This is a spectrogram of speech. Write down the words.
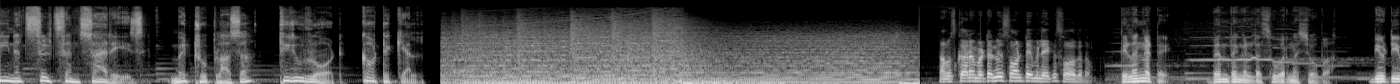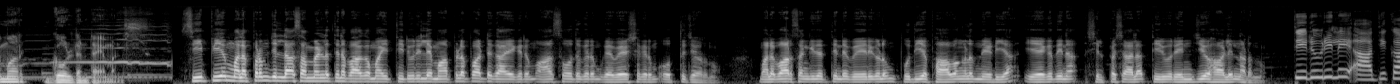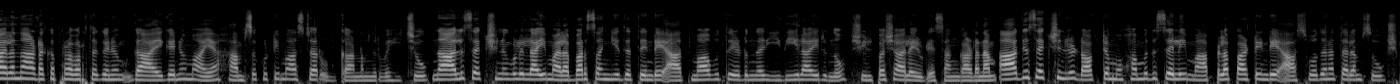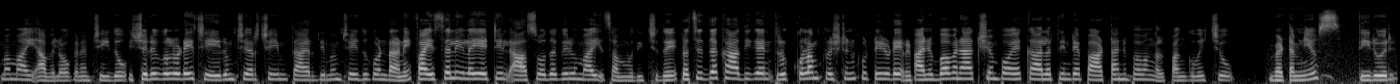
Zeenath silks and sarees metro plaza Tirur road Kottakkal. നമസ്കാരം വെട്ട news on ടൈമിലേക്ക് സ്വാഗതം. തിളങ്ങട്ടെ ബന്ധങ്ങളുടെ സുവർണ ശോഭ beauty mark golden diamonds. C P M Malappuram ജില്ലാ സമ്മേളനത്തിന്റെ ഭാഗമായി തിരൂരിലെ മാപ്പിളപ്പാട്ട് ഗായകരും ആസ്വാദകരും ഗവേഷകരും ഒത്തുചേർന്നു. മലബാർ സംഗീതത്തിന്റെ വേരുകളും പുതിയ ഭാവങ്ങളും നേടിയ ഏകദിന ശില്പശാല തിരൂർ എൻ ജി ഒ ഹാളിൽ നടന്നു. തിരൂരിലെ ആദ്യകാല നാടക പ്രവർത്തകനും ഗായകനുമായ ഹംസക്കുട്ടി മാസ്റ്റർ ഉദ്ഘാടനം നിർവഹിച്ചു. നാല് സെക്ഷനുകളിലായി മലബാർ സംഗീതത്തിന്റെ ആത്മാവ് തേടുന്ന രീതിയിലായിരുന്നു ശില്പശാലയുടെ സംഘാടനം. ആദ്യ സെക്ഷനിൽ ഡോക്ടർ മുഹമ്മദ് സലീം മാപ്പിളപ്പാട്ടിന്റെ ആസ്വാദന തലം സൂക്ഷ്മമായി അവലോകനം ചെയ്തു. ഇശലുകളുടെ ചേരും ചേർച്ചയും താരതമ്യം ചെയ്തുകൊണ്ടാണ് ഫൈസൽ ഇളയേറ്റിൽ ആസ്വാദകരുമായി സംവദിച്ചത്. പ്രസിദ്ധ കാതികൻ തൃക്കുളം കൃഷ്ണൻകുട്ടിയുടെ അനുഭവനാക്ഷ്യം പോയ കാലത്തിന്റെ പാട്ടാനുഭവങ്ങൾ പങ്കുവച്ചു. വെട്ടം ന്യൂസ് തിരൂർ.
